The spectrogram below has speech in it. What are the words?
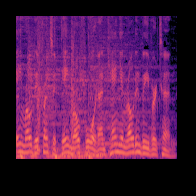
Damerow difference at Damerow Ford on Canyon Road in Beaverton.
